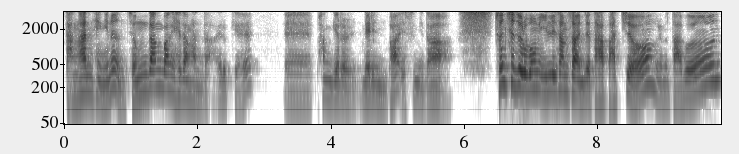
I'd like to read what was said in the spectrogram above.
당한 행위는 정당방에 해당한다. 이렇게 에, 판결을 내린 바 있습니다. 전체적으로 보면 1, 2, 3, 4 이제 다 봤죠. 그러면 답은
